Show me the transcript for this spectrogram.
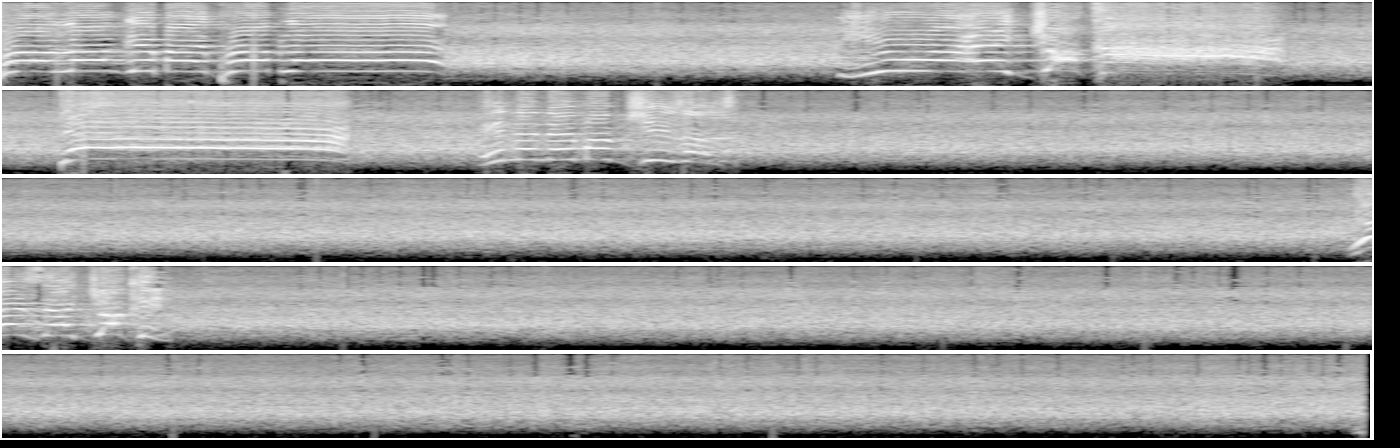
prolonging my problem. You are a joker. Die in the name of Jesus. Yes, they're joking.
